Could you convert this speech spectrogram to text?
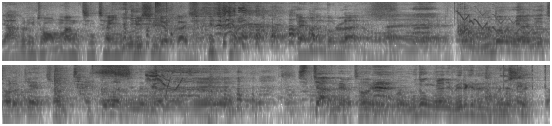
야 그리고 저 엉망진창인 요리 실력까지 정말 매번 놀라요. 네. 그럼 우동면이 저렇게 전 잘 끊어지는 면인지 쉽지 않네요. 저는 이거 우동면이 왜 이렇게 되는지 모르겠는데.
